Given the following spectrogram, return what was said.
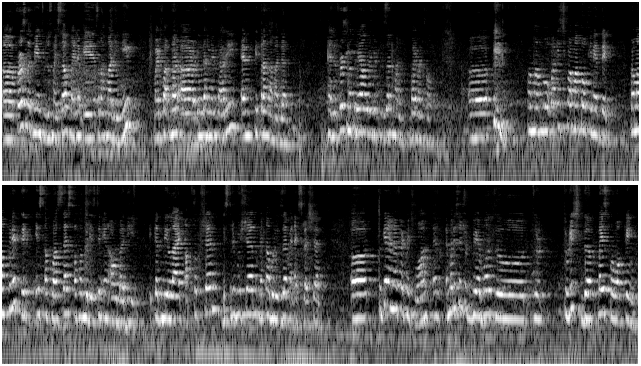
uh, first, let me introduce myself. My name is Rahmadini. My partner are Indah Mentari and Fitrah Ramadan. And the first material will be presented by myself. Uh, what is pharmacokinetic? Pharmacokinetic is a process of a medicine in our body It can be like absorption, distribution, metabolism, and excretion. Uh, to get an effect which one, a medicine should be able to, to, to reach the place for working.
